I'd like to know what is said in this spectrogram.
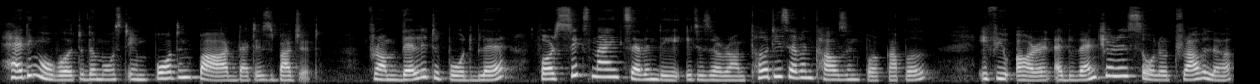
Heading over to the most important part that is budget. From Delhi to Port Blair, for 6 nights 7 day it is around 37000 per couple. If you are an adventurous solo traveler,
